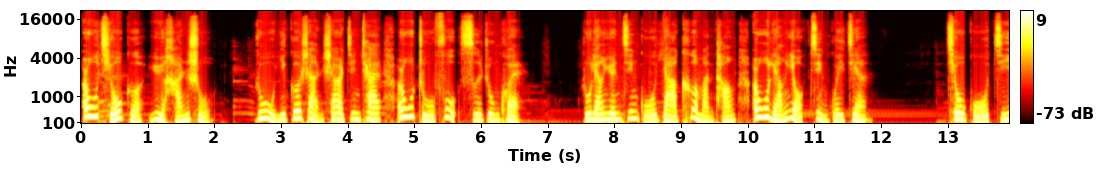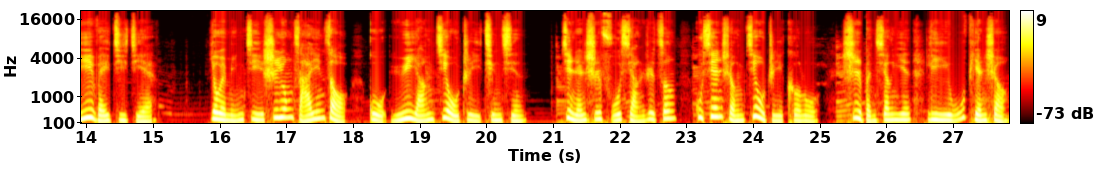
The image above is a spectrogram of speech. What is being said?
而无求葛御寒暑；如舞衣歌扇，十二金钗，而无主妇思中馈；如良缘金鼓，雅客满堂，而无良友尽归见。秋谷极为积节，又为名妓诗庸杂音奏，故渔阳旧之以清新。晋人师福享日增，故先生旧之以刻录。事本相因，理无偏胜，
